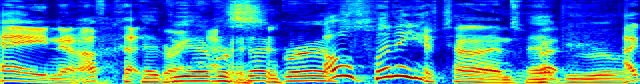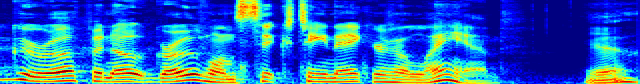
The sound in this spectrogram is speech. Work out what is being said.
Hey, no, I've cut. Have grass. you ever cut grass? Oh, plenty of times. Have I, you really? I grew up in Oak Grove on 16 acres of land. Yeah.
